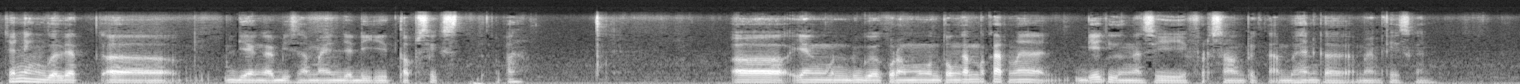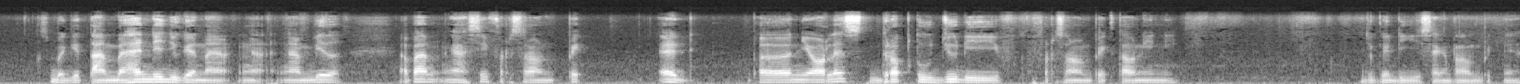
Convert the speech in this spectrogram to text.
Dan yang gue lihat uh, dia nggak bisa main jadi top 6 apa uh, yang menurut gue kurang menguntungkan tuh karena dia juga ngasih first round pick tambahan ke Memphis kan. Sebagai tambahan dia juga ng ngambil apa ngasih first round pick eh uh, New Orleans drop 7 di first round pick tahun ini. Juga di second round picknya.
